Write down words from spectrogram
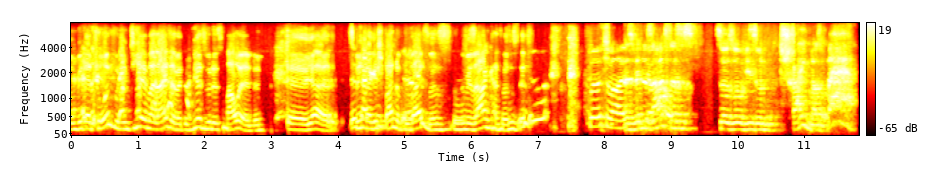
Und wie der Ton von dem Tier immer leiser wird und wie es würde es maulen. Und äh, ja, jetzt bin ich mal gespannt, ob du weißt, was es, ob du mir sagen kannst, was es ist. Also wenn du Ja. sagst, dass es so, so wie so ein Schreien war, so "Ah!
